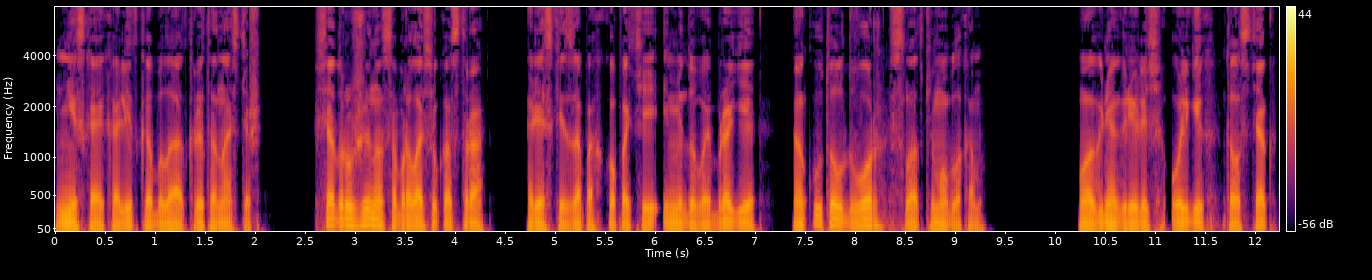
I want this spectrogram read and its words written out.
Низкая калитка была открыта настежь. Вся дружина собралась у костра. Резкий запах копоти и медовой браги окутал двор сладким облаком. У огня грелись Ольгих, Толстяк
